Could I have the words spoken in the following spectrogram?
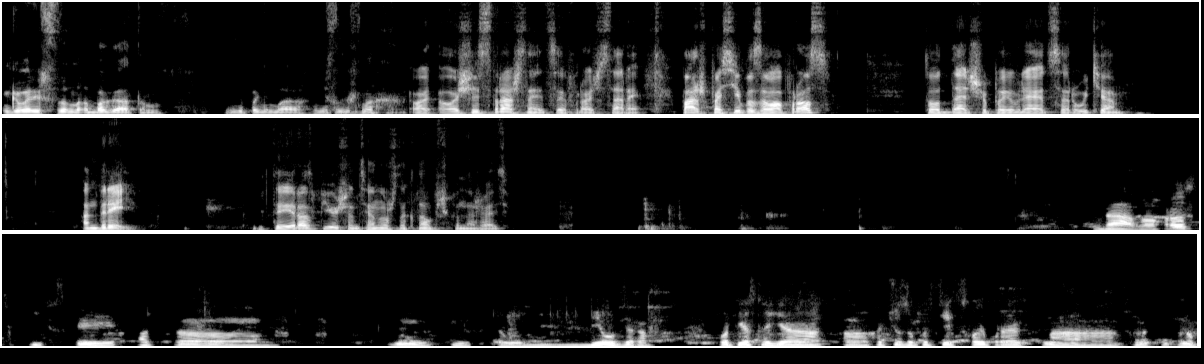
Говоришь, что на богатом. Не понимаю, не слышно. О- Очень страшные цифры, очень старые. Паш, спасибо за вопрос. Тут дальше появляются руки. Андрей, ты разбьющен, тебе нужно кнопочку нажать. Да, вопрос технический от э, билдеров. Вот если я э, хочу запустить свой проект на, на,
